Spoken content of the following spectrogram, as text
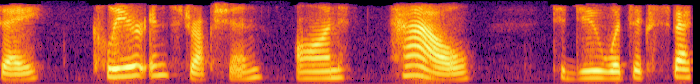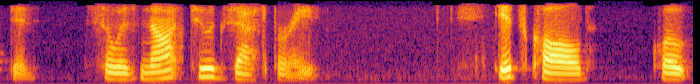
say clear instruction on how to do what's expected so as not to exasperate. It's called, quote,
